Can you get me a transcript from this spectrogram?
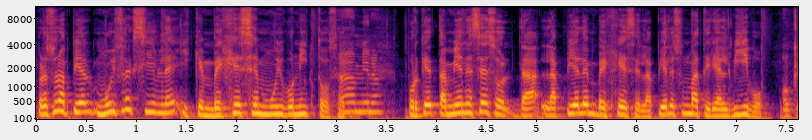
Pero es una piel muy flexible y que envejece muy bonito. O sea, Ah, mira. Porque también es eso, la piel envejece, la piel es un material vivo. Ok.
